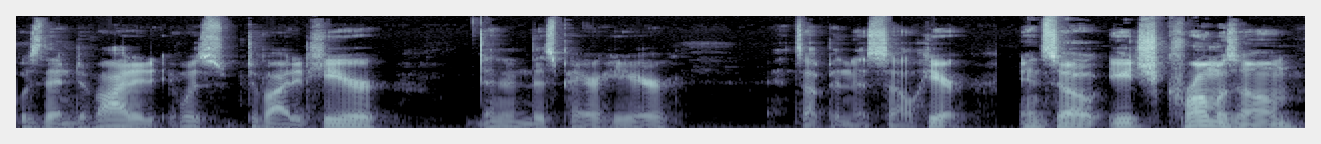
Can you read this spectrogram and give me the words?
was then divided, it was divided here, and then this pair here ends up in this cell here. And so each chromosome,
